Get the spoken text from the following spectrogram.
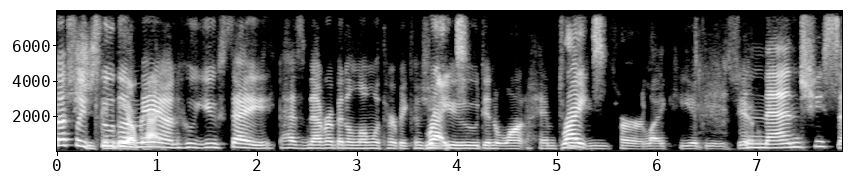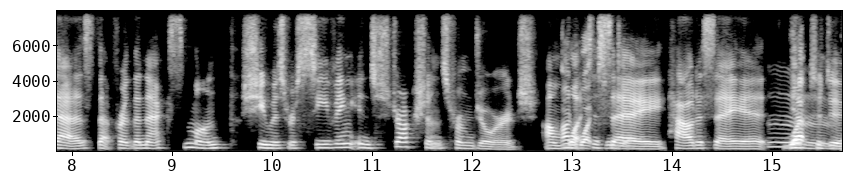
Especially She's to the okay. man who you say has never been alone with her because Right. you didn't want him to Right. abuse her like he abused you. And then she says that for the next month, she was receiving instructions from George on, On what, what to, to do. say, how to say it, Mm. what to do.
